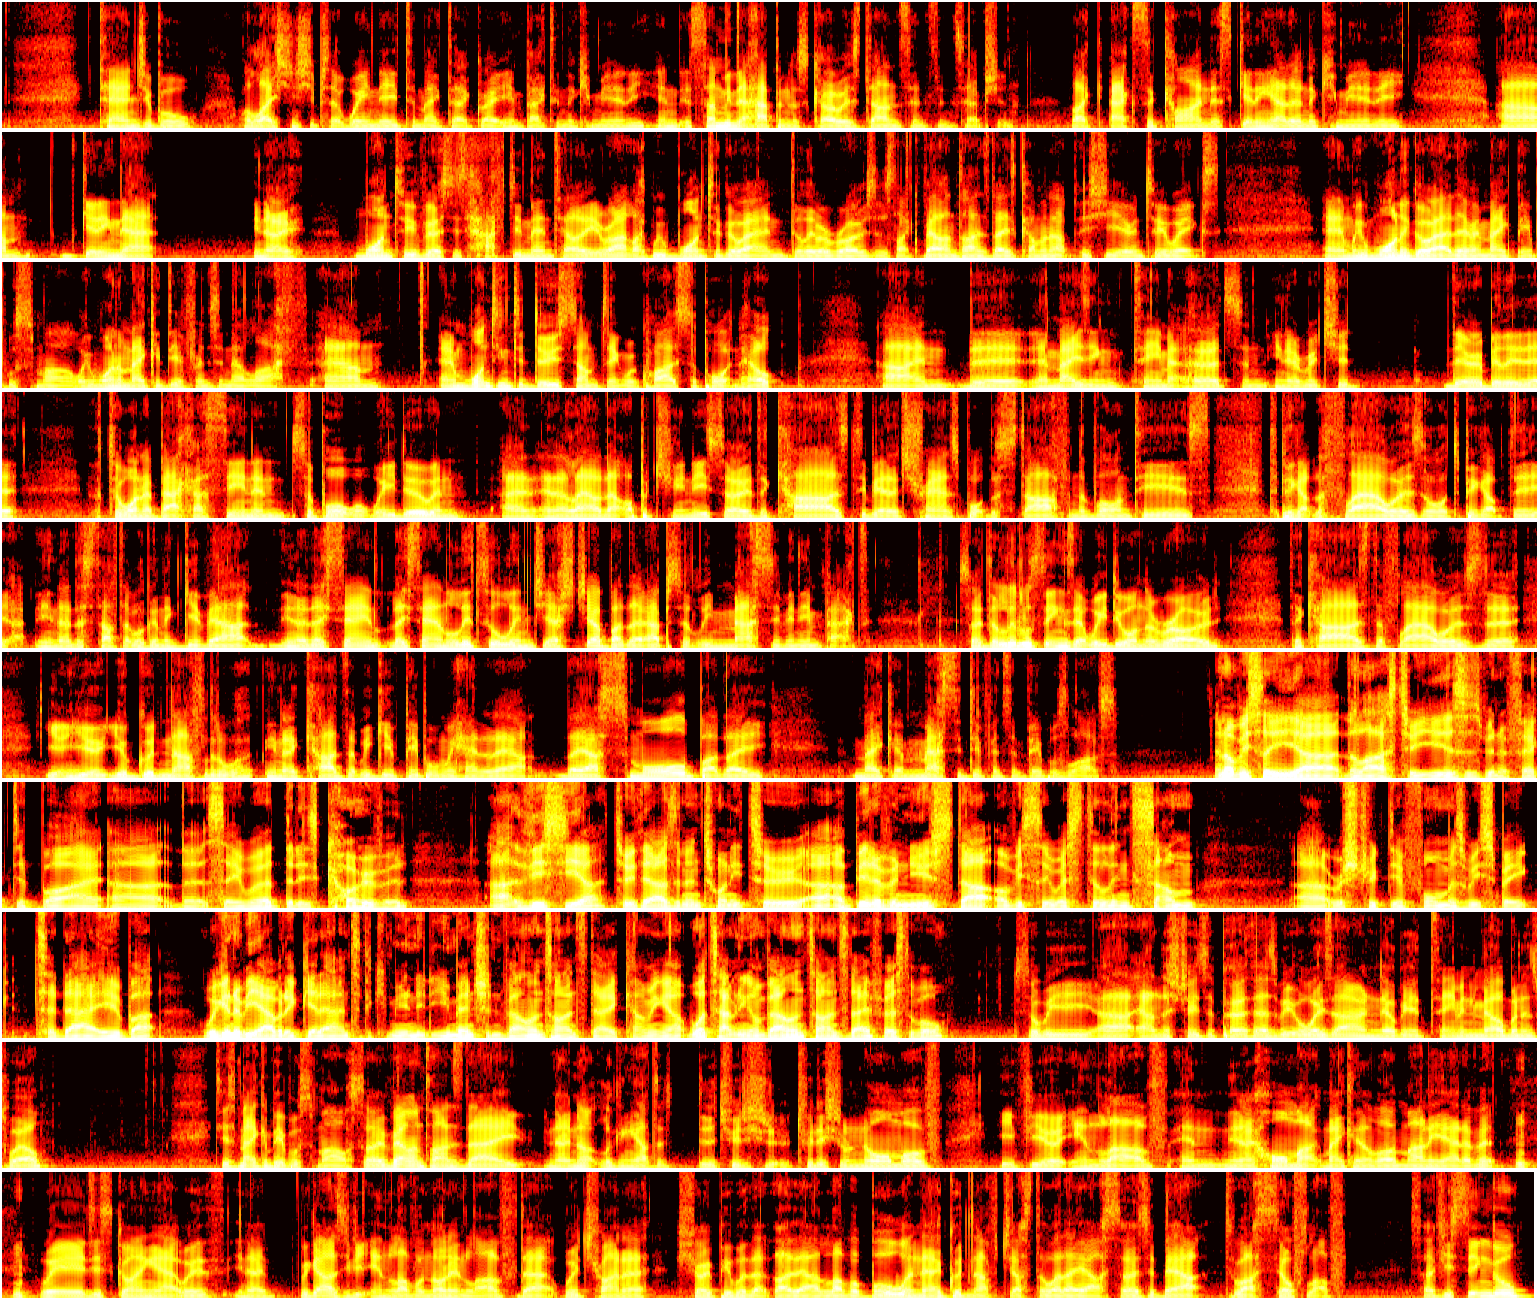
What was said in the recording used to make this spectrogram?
tangible relationships that we need to make that great impact in the community. And it's something that Happiness Co. has done since inception, like acts of kindness, getting out there in the community, um, getting that, you know, want to versus have to mentality, right? Like we want to go out and deliver roses. Like Valentine's Day is coming up this year in two weeks, and we want to go out there and make people smile. We want to make a difference in their life, um, and wanting to do something requires support and help. Uh, and the amazing team at Hertz and you know Richard, their ability to to want to back us in and support what we do and, and, and allow that opportunity. So the cars to be able to transport the staff and the volunteers to pick up the flowers or to pick up the you know the stuff that we're going to give out. You know they sound they sound little in gesture, but they're absolutely massive in impact. So the little things that we do on the road, the cars, the flowers, the your, your good enough little you know cards that we give people when we hand it out. They are small, but they make a massive difference in people's lives. And obviously, uh, the last two years has been affected by uh, the C word, that is COVID. Uh, this year, 2022, uh, a bit of a new start. Obviously, we're still in some uh, restrictive form as we speak today, but we're going to be able to get out into the community. You mentioned Valentine's Day coming up. What's happening on Valentine's Day, first of all? So we'll be uh, out in the streets of Perth as we always are, and there'll be a team in Melbourne as well just making people smile. So Valentine's Day, you know, not looking after the tradi- traditional norm of if you're in love and you know Hallmark making a lot of money out of it. we're just going out with you know, regardless if you're in love or not in love, that we're trying to show people that they are lovable and they're good enough just the way they are. So it's about to us self love. So if you're single,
